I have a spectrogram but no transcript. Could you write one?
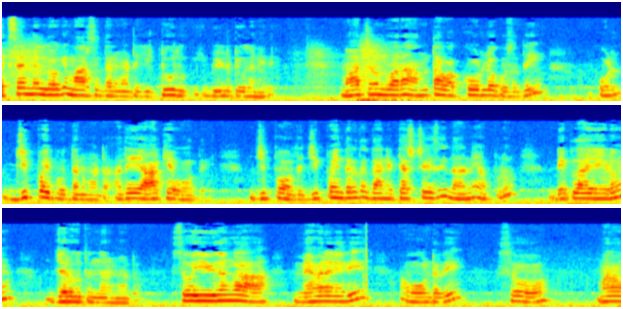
ఎక్స్ఎంఎల్లోకి మార్చుద్ది అనమాట ఈ టూల్ ఈ బిల్డ్ టూల్ అనేది. మార్చడం ద్వారా అంతా ఒక కోడ్లోకి వస్తుంది. జిప్ అయిపోద్ది అనమాట అదే ఆర్కే అవుద్ది జిప్ అవుద్ది జిప్ అయిన తర్వాత దాన్ని టెస్ట్ చేసి దాన్ని అప్పుడు డిప్లాయ్ చేయడం జరుగుతుంది అనమాట సో ఈ విధంగా మెమరీ అనేది ఉంటుంది. సో మనం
